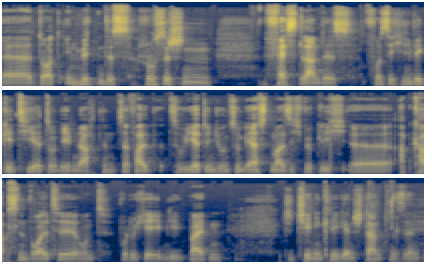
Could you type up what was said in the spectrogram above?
äh, dort inmitten des russischen Festlandes vor sich hin vegetiert und eben nach dem Zerfall der Sowjetunion zum ersten Mal sich wirklich äh, abkapseln wollte und wodurch ja eben die beiden Tschetschenienkriege entstanden sind.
